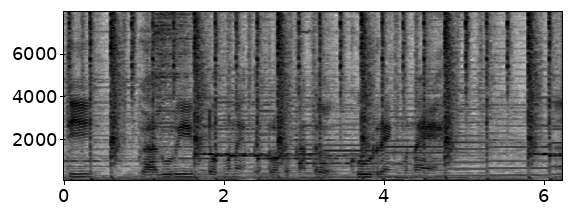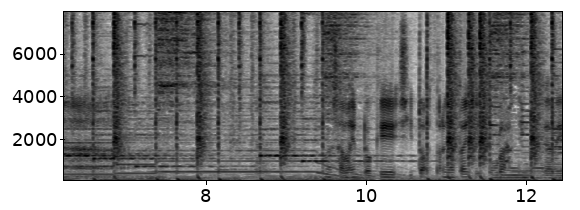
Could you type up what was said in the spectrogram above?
di baluri dok meneh ben rada goreng meneh. Nah, masalah doke sitok ternyata isik murah timbang gawe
